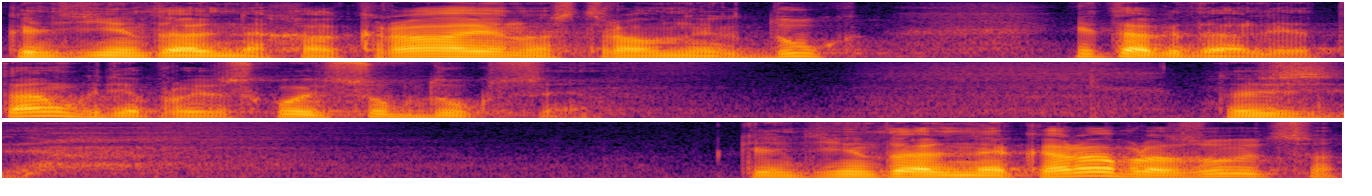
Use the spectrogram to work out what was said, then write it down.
континентальных окраин, островных дуг и так далее, там, где происходит субдукция. То есть Континентальная кора образуется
